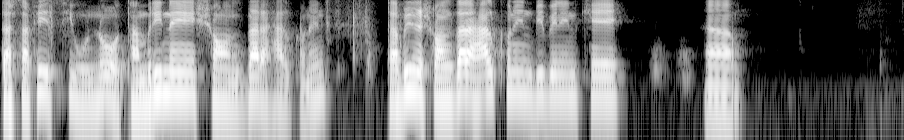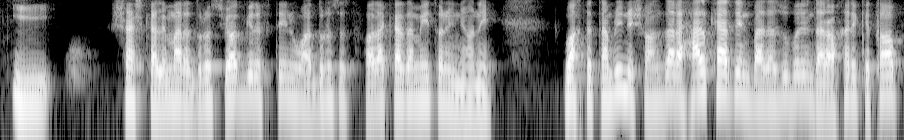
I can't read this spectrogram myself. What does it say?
در صفحه 39 تمرین 16 را حل کنین. تمرین 16 را حل کنین ببینین که ای شش کلمه را درست یاد گرفتین و درست استفاده کرده می‌تونین یا نه. وقت تمرین 16 را حل کردین بعد از او برین در آخر کتاب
